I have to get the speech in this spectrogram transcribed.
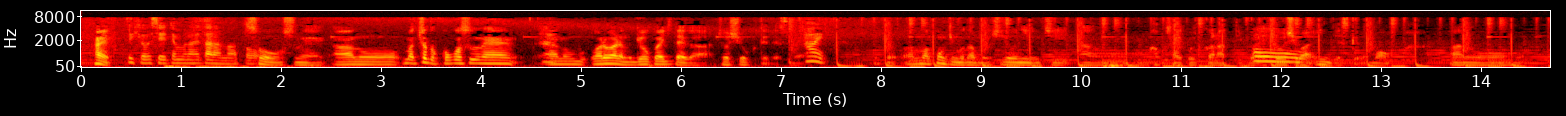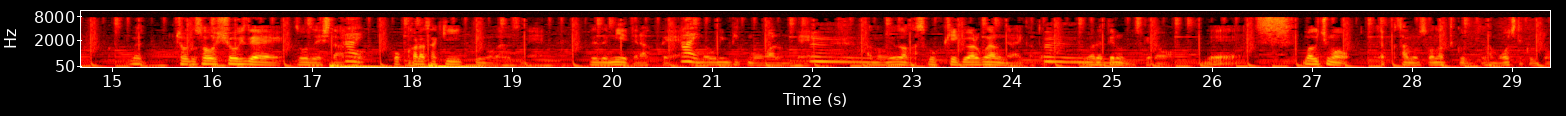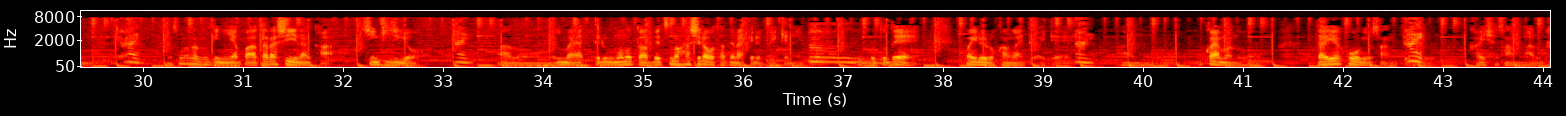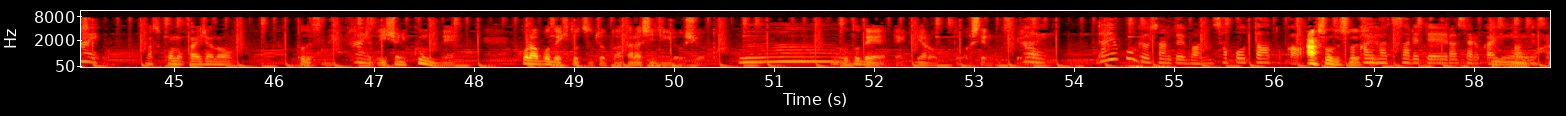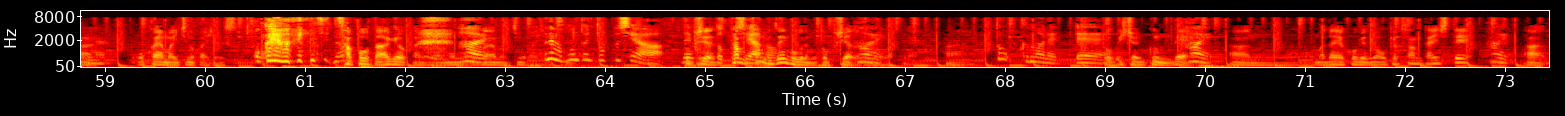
ぜひ教えてもらえたらなと。そうですね。あの、まあ、ちょっとここ数年、あの、我々の業界自体が調子良くてですね、はい。まあ、今期も多分非常にうち、あの、過去最高いくかなっていうぐらい調子はいいんですけども、あの、ちょうど消費税増税した後、はい、ここから先っていうのがですね、全然見えてなくて、はい、オリンピックも終わるんで、ん。あの世の中すごく景気悪くなるんじゃないかと言われてるんですけど、で、まあ、うちもやっぱ多分そうなってくると多分落ちてくると思うんで、はい、そうなった時にやっぱ新しいなんか新規事業、はい、あの今やってるものとは別の柱を立てなければいけないということで、まあ、いろいろ考えてはいて、はい、あの岡山のダイヤ工業さんっていう会社さんがあるんですけど、まあ、そこの会社のとですね、ちょっと一緒に組んで、コラボで一つちょっと新しい事業をしようと。いうことで、やろうとしてるんですけど。はい。大学工業さんといえば、サポーターとか、あ、そうです、そうです。開発されていらっしゃる会社さんですよね。はい、岡山一の会社です。岡山一のサポーター業界でも岡山一の会社です、ねでも本当にトップシェア、全国トップシェア多分全国でもトップシェアだと思いますね。はい。と組まれて、と一緒に組んで、はい、あの、まあ、大学工業のお客さんに対して、はい、あ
